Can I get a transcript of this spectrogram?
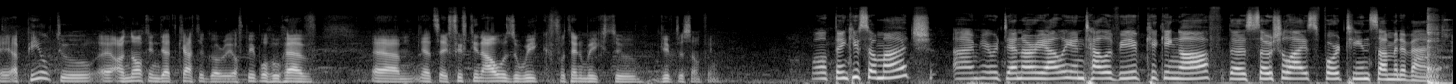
uh, appeal to uh, are not in that category of people who have, um, let's say, 15 hours a week for 10 weeks to give to something. Well, thank you so much. I'm here with Dan Ariely in Tel Aviv, kicking off the Socialize 14 Summit event.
